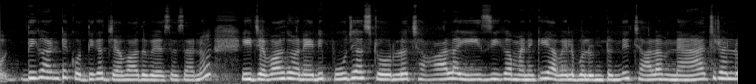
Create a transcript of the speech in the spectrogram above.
కొద్దిగా అంటే కొద్దిగా జవాదు వేసేసాను. ఈ జవాదు అనేది పూజా స్టోర్లో చాలా ఈజీగా మనకి అవైలబుల్ ఉంటుంది. చాలా న్యాచురల్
